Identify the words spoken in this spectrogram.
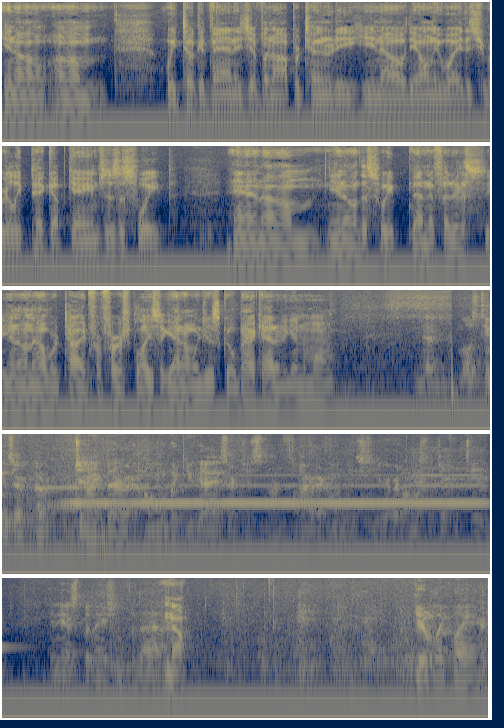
you know, um, we took advantage of an opportunity. You know, the only way that you really pick up games is a sweep and um, you know the sweep benefited us. You know now we're tied for first place again, and we just go back at it again tomorrow. most teams are, are, generally better at home, but you guys are just on fire at home this year. Almost a different team. Any explanation for that? No. You don't like playing here?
